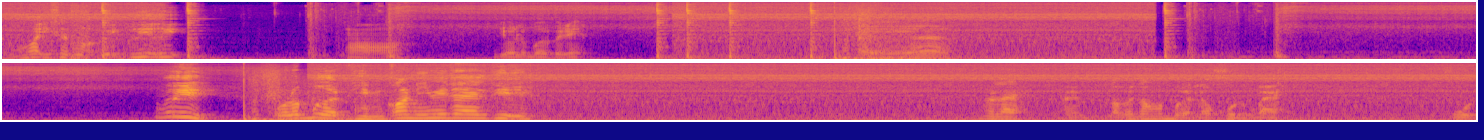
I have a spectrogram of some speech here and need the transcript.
ผมว่าอีกสักหน่อยเอ้ยเอ้ยเอ้ยอ๋อโยนระเบิดไปดิเออ เฮ้ยโอ้ระเบิดหินก้อนนี้ไม่ได้สักทีไม่เป็นไรเราไม่ต้องระเบิดเราขุดลงไปขุด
